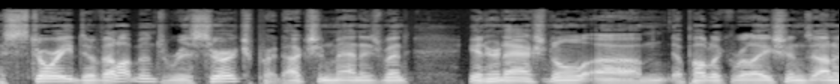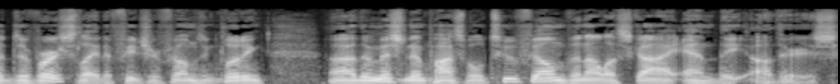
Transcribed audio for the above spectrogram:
story development, research, production management, international um, public relations on a diverse slate of feature films, including uh, the Mission Impossible 2 film Vanilla Sky and the others.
